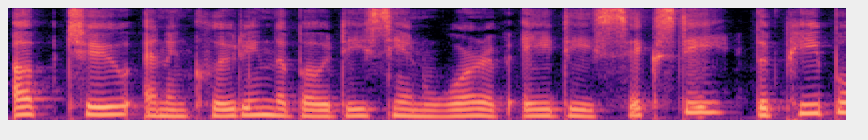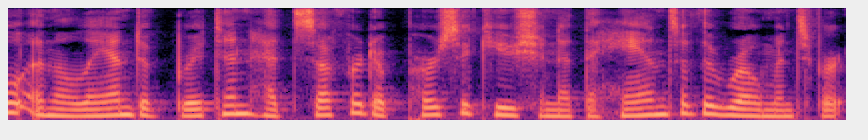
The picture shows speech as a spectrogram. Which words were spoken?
up to and including the Boadician War of AD 60, the people in the land of Britain had suffered a persecution at the hands of the Romans for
